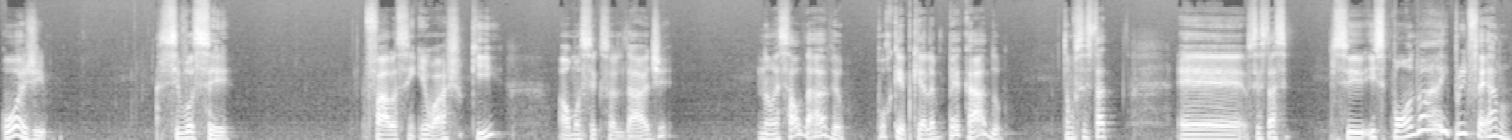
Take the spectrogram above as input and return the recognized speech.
hoje, se você fala assim, eu acho que a homossexualidade não é saudável. Por quê? Porque ela é um pecado. Então você está, é, você está se, se expondo a ir para o inferno.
